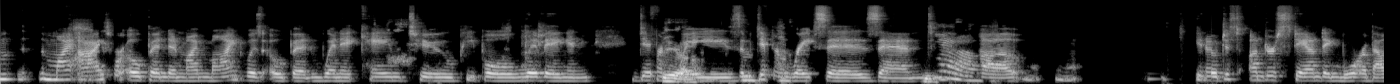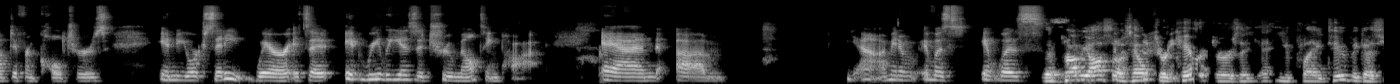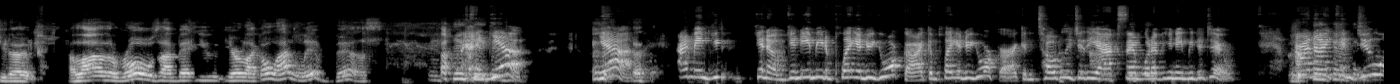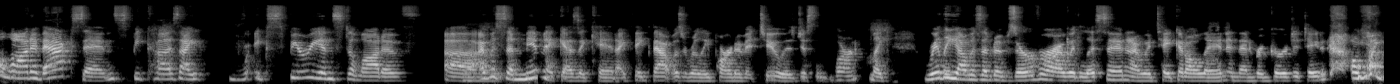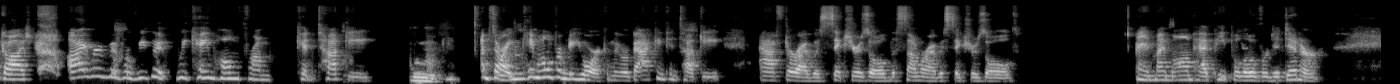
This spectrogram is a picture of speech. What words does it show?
M- My eyes were opened and my mind was open when it came to people living in different Yeah. ways of different races and yeah. uh, you know, just understanding more about different cultures in New York City, where it's a, it really is a true melting pot. And um, yeah, I mean, it, it was, it was, It probably also good helped your characters that you played too, because you know a lot of the roles. I bet you you're like, oh, I lived this. yeah. Yeah. I mean, you, you know, you need me to play a New Yorker. I can play a New Yorker. I can totally do the accent, whatever you need me to do. and I can do a lot of accents because I experienced a lot of. Uh, I was a mimic as a kid. I think that was really part of it too. Is just learn like really. I was an observer. I would listen. And I would take it all in and then regurgitate it. Oh my gosh! I remember we went- we came home from Kentucky. Mhm. I'm sorry, Mhm. came home from New York, and we were back in Kentucky after I was six years old. The summer I was six years old, and my mom had people over to dinner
